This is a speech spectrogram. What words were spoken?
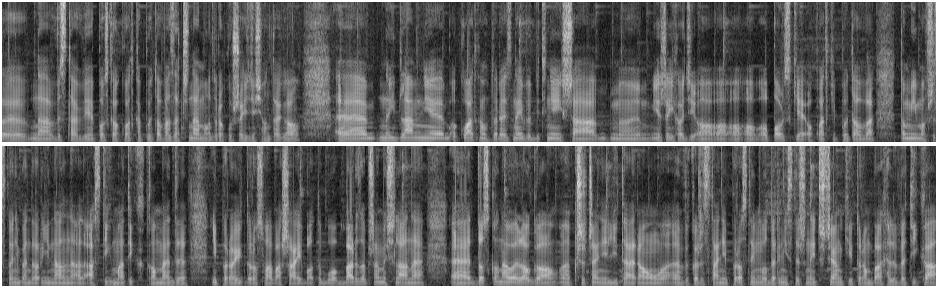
e, na wystawie Polska Okładka Płytowa zaczynamy od roku 60. E, no i dla mnie okładką, która jest najwybitniejsza, jeżeli chodzi o, o, o, o polskie okładki płytowe, to mimo wszystko nie będę oryginalny, ale Astigmatic Komedy i projekt Dorosława Szajbo. To było bardzo przemyślane, e, doskonałe logo, krzyczenie literą, wykorzystanie prostej, modernistycznej czcionki, którą była Helvetica,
